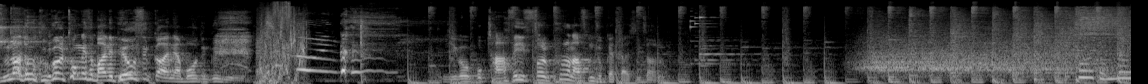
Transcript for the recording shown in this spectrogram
누나도 그걸 통해서 많이 배웠을 거 아니야 뭐든 그지? 이거 꼭 자세히 썰 풀어놨으면 좋겠다 진짜로. 눌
